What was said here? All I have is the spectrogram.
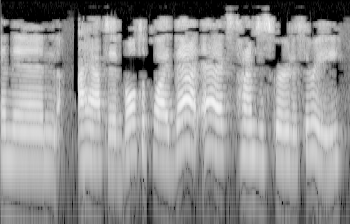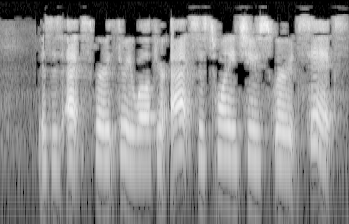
And then I have to multiply that x times the square root of 3. This is x square root 3. Well, if your x is 22 square root 6,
